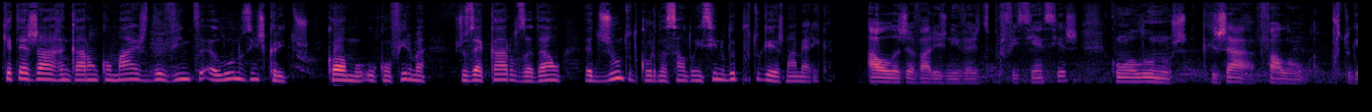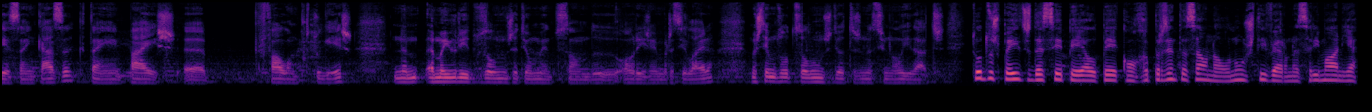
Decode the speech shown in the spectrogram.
que até já arrancaram com mais de 20 alunos inscritos, como o confirma José Carlos Adão, adjunto de coordenação do ensino de português na América. Aulas a vários níveis de proficiências, com alunos que já falam português em casa, que têm pais uh, que falam português. a maioria dos alunos até o momento são de origem brasileira, mas temos outros alunos de outras nacionalidades. Todos os países da CPLP com representação na ONU estiveram na cerimónia.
